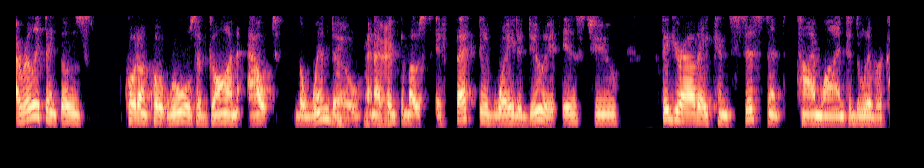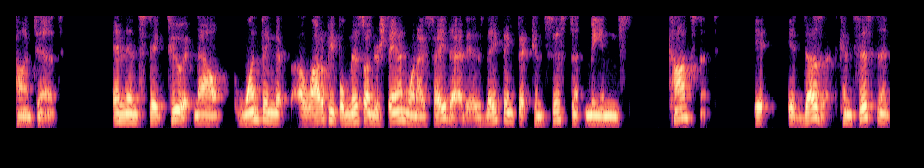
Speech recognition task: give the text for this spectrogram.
I really think those quote unquote rules have gone out the window. Okay. And I think the most effective way to do it is to figure out a consistent timeline to deliver content and then stick to it. Now, one thing that a lot of people misunderstand when I say that is they think that consistent means constant it it doesn't. Consistent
